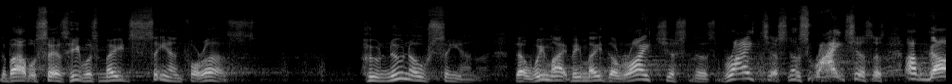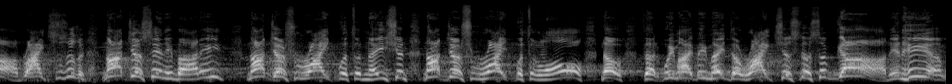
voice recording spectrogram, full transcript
The Bible says he was made sin for us who knew no sin, that we might be made the righteousness, righteousness, righteousness of God, righteousness, not just anybody, not just right with the nation, not just right with the law, no, that we might be made the righteousness of God in Him.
